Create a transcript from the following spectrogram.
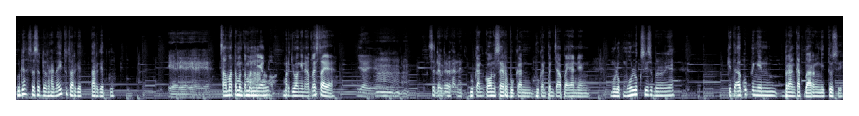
Udah sesederhana itu target targetku. Iya iya iya. Sama teman-teman Wow. yang merjuangin Atlesta ya. Iya, iya. Hmm, hmm, hmm. sederhana bukan konser bukan bukan pencapaian yang muluk-muluk sih sebenarnya kita aku pengen berangkat bareng itu sih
